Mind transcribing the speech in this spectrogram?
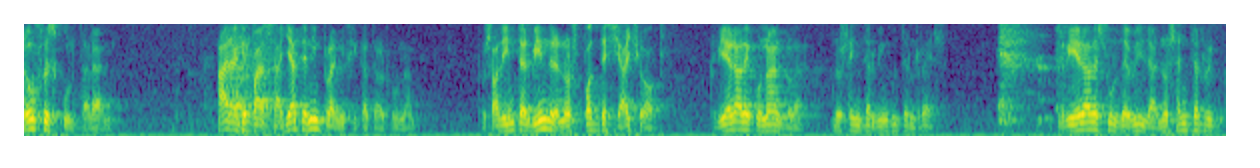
no us escoltaran. Ara què passa? Ja tenim planificat el RUNAM. Però s'ha d'intervindre, no es pot deixar això. Riera de Conangla, no s'ha intervingut en res. Riera de Surdevila, no s'ha intervingut.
